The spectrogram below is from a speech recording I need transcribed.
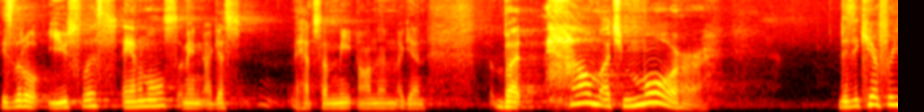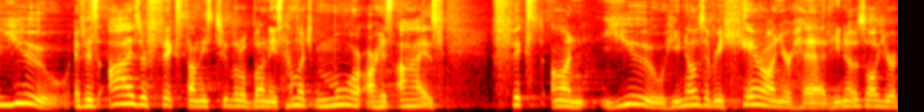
these little useless animals. I mean, I guess they have some meat on them again. But how much more Does he care for you? If his eyes are fixed on these two little bunnies, how much more are his eyes fixed on you? He knows every hair on your head, he knows all your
